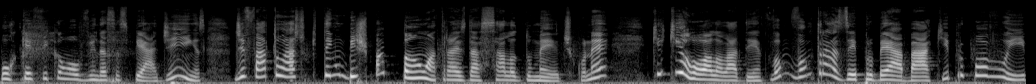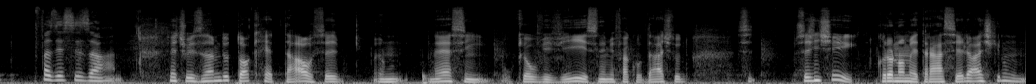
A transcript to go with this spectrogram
porque ficam ouvindo essas piadinhas, de fato acho que tem um bicho papão atrás da sala do médico, né? O que, que rola lá dentro? Vamos, vamos trazer para o Beabá aqui para o povo ir fazer esse exame. Gente, o exame do toque retal, você, né, assim, o que eu vivi, assim, na minha faculdade, tudo, se, se a gente cronometrasse ele, eu acho que não,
